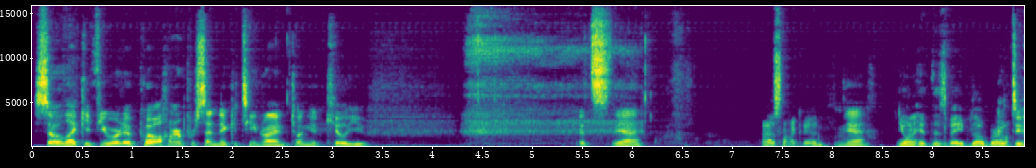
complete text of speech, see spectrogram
So, like, if you were to put 100% nicotine right in your tongue, it'd kill you. It's, yeah, That's not good. yeah. You want to hit this vape, though, bro? I do.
